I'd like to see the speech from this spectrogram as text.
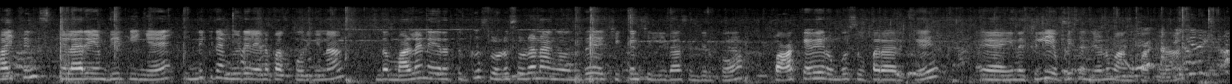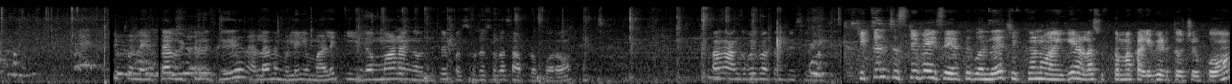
ஹை ஃப்ரெண்ட்ஸ் எல்லாரும் எப்படி இருக்கீங்க? இன்றைக்கி நம்ம வீடியோவில் என்ன பார்க்க போகிறீங்கன்னா இந்த மழை நேரத்துக்கு சுட சுட நாங்கள் வந்து சிக்கன் சில்லி தான் செஞ்சுருக்கோம். பார்க்கவே ரொம்ப சூப்பராக இருக்குது இந்த சில்லி எப்படி செஞ்சோன்னு வாங்க பார்க்கலாம். இப்போ லைட்டாக விட்டுருக்கு. நல்லா அந்த மிளைய மலைக்கு இதமாக நாங்கள் வந்துட்டு இப்போ சுட சுட சாப்பிட போகிறோம் வாங்க அங்கே போய் பார்த்து பேசிக்கலாம். சிக்கன் சிக்ஸ்டி ஃபைவ் செய்யறதுக்கு வந்து சிக்கன் வாங்கி நல்லா சுத்தமாக கழுவி எடுத்து வச்சுருக்கோம்.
